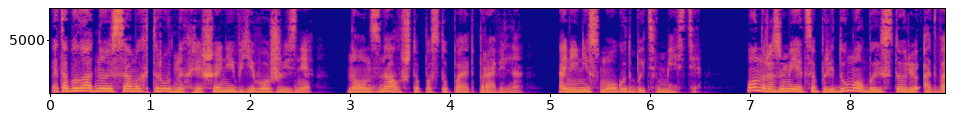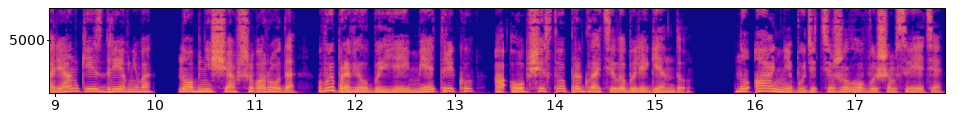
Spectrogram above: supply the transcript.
Это было одно из самых трудных решений в его жизни — но он знал, что поступает правильно. Они не смогут быть вместе. Он, разумеется, придумал бы историю о дворянке из древнего, но обнищавшего рода, выправил бы ей метрику, а общество проглотило бы легенду. Но Анне будет тяжело в высшем свете,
